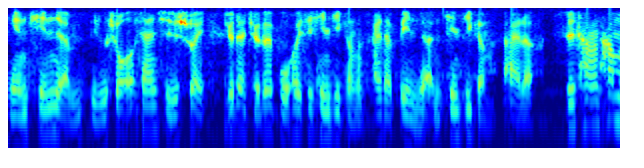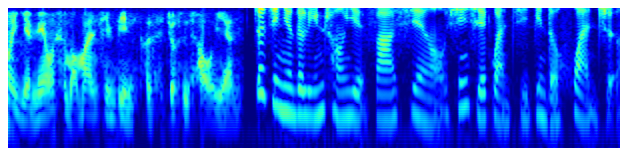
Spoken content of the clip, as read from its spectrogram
年轻人，比如说二三十岁，觉得绝对不会是心肌梗塞的病人，心肌梗塞了，时常他们也没有什么慢性病，可是就是抽烟。这几年的临床也发现哦，心血管疾病的患者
